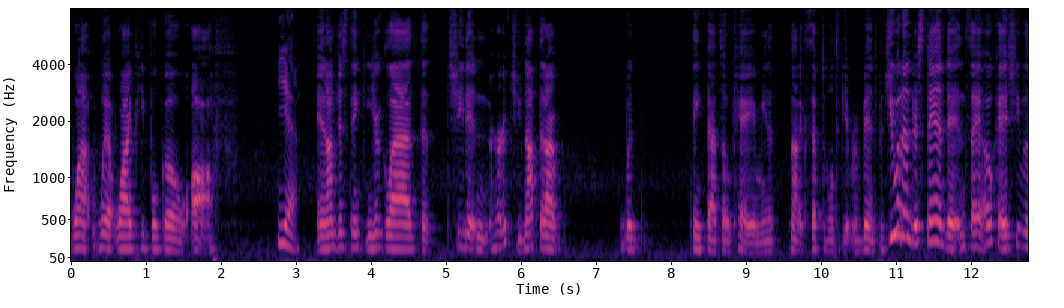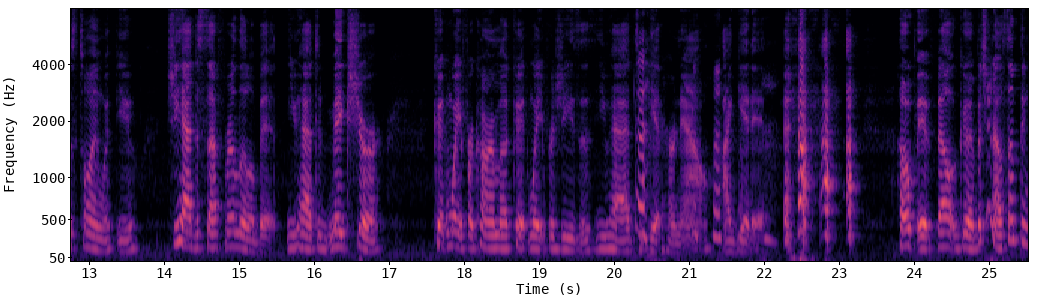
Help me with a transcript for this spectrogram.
why why why people go off. Yeah. And I'm just thinking you're glad that she didn't hurt you. Not that I would think that's okay. I mean, it's not acceptable to get revenge, but you would understand it and say, okay, she was toying with you. She had to suffer a little bit. You had to make sure. Couldn't wait for karma, couldn't wait for Jesus. You had to get her now. I get it. hope it felt good. But you know, something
